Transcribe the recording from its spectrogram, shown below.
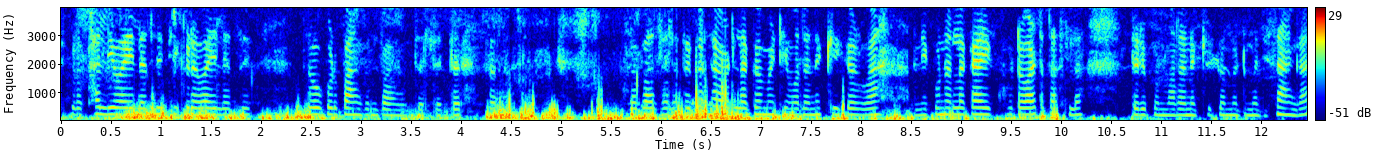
तिकडं खाली व्हायलाच आहे तिकडं व्हायलाच आहे चौकड पांगून पांगून चालतात तर. चला. चला झालं तर कसा हे मला नक्की कळवा. आणि कुणाला काय खोटं वाटत असलं तरी पण मला नक्की कमेंटमध्ये सांगा.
